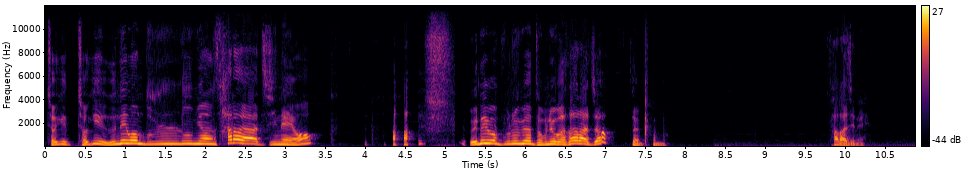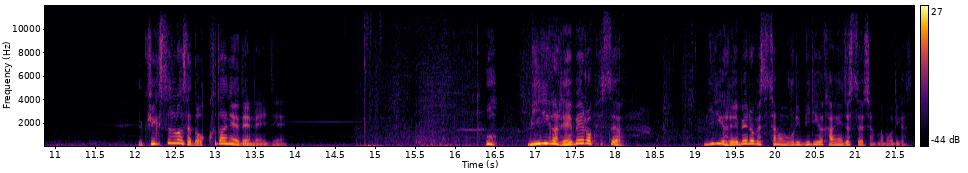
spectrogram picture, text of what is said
저기 저기 은행원 부르면 사라지네요. 은행원 부르면 동료가 사라져? 잠깐만. 사라지네. quick slot에 넣고 다녀야 되네 이제. 어 미리가 level up 했어요. 미리가 level up 했어. 잠깐 우리 미리가 강해졌어요. 잠깐 어디 갔어?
